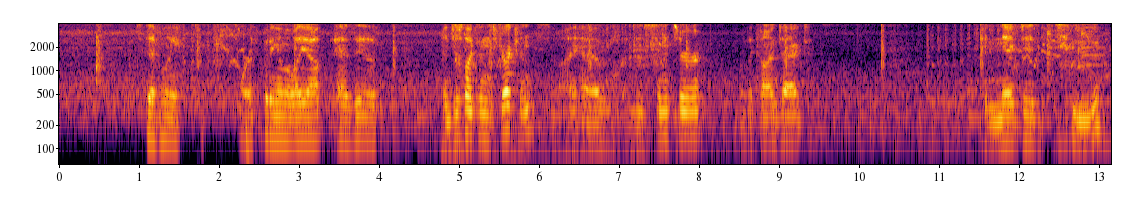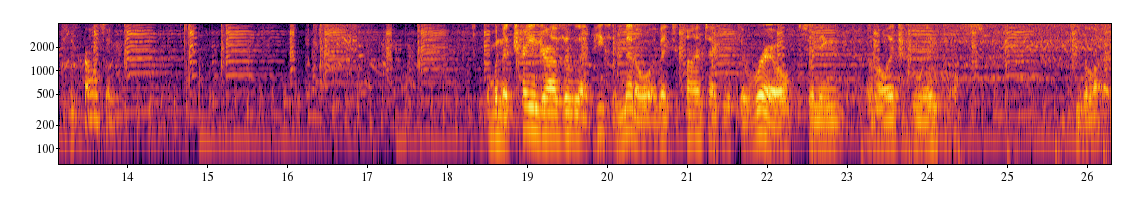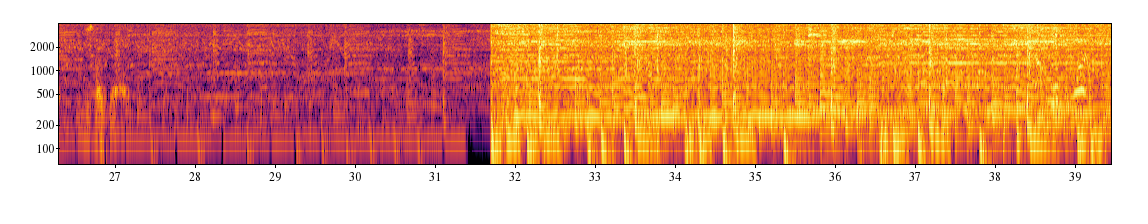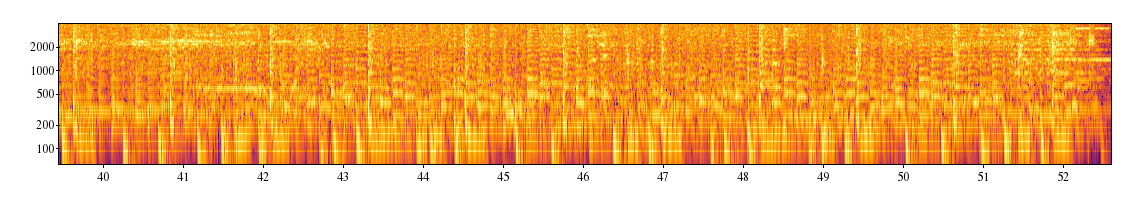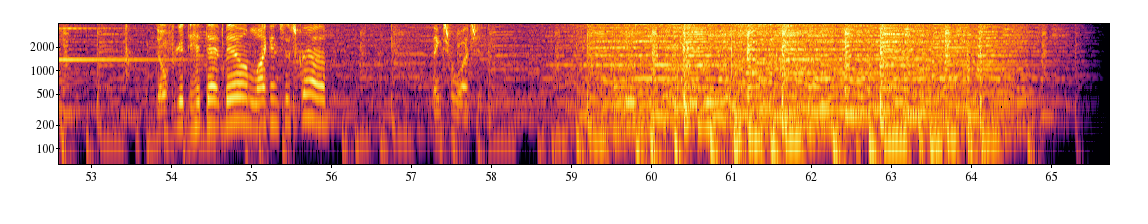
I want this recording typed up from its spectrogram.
it's definitely worth putting on the layout as is. And just like the instructions, I have the sensor or the contact connected to the crossing. When the train drives over that piece of metal, it makes contact with the rail, sending an electrical impulse to the light, just like that. Don't forget to hit that bell and like and subscribe. Thanks for watching.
